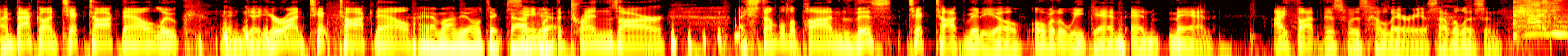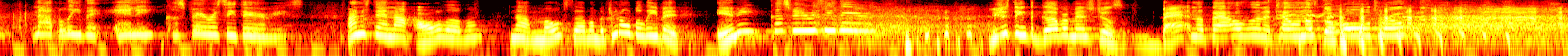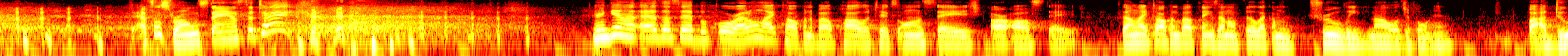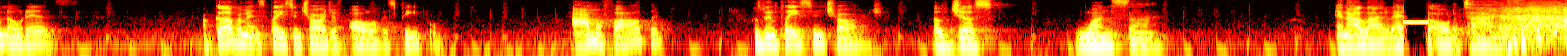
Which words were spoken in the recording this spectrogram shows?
I'm back on TikTok now, Luke, and uh, you're on TikTok now. I am on the old TikTok. Seeing yeah. what the trends are. I stumbled upon this TikTok video over the weekend, and man, I thought this was hilarious. Have a listen. How do you not believe in any conspiracy theories? I understand not all of them, not most of them, but you don't believe in any conspiracy theory? you just think the government's just batting a thousand and telling us the whole truth? That's a strong stance to take. and again, as I said before, I don't like talking about politics on stage or off stage. I don't like talking about things I don't feel like I'm truly knowledgeable in. But I do know this. Our government is placed in charge of all of its people. I'm a father who's been placed in charge of just one son. And I lie to that all the time.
